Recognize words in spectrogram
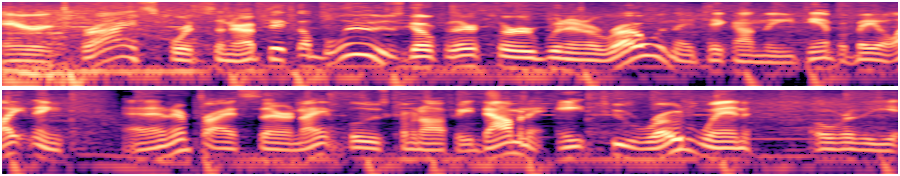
Eric Fry, Sports Center update. The Blues go for their third win in a row when they take on the Tampa Bay Lightning at Enterprise Center night. Blues coming off a dominant 8-2 road win over the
